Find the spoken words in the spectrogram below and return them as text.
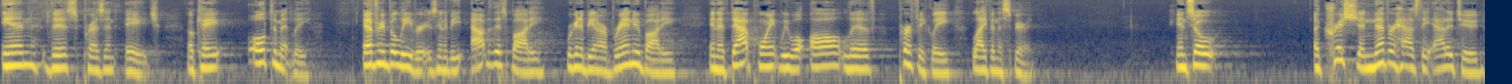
In this present age. Okay? Ultimately, every believer is going to be out of this body. We're going to be in our brand new body. And at that point, we will all live perfectly life in the Spirit. And so a Christian never has the attitude,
